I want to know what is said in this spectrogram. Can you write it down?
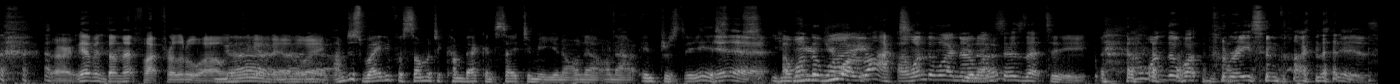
Sorry, we haven't done that fight for a little while. We have to No, get it out of no, the way. no. I'm just waiting for someone to come back and say to me, you know, on our on our interest. Yes, Yeah, you, I wonder you, why. you are right. I wonder why no You know? one says that to you. I wonder what the reason behind that is.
